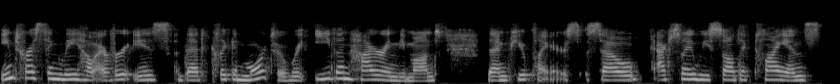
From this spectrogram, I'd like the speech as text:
interestingly, however, is that click and mortar were even higher in demand than pure players. So actually, we saw that clients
